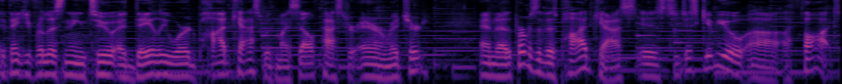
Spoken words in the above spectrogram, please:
Hey, thank you for listening to a Daily Word podcast with myself, Pastor Aaron Richard. And uh, the purpose of this podcast is to just give you uh, a thought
